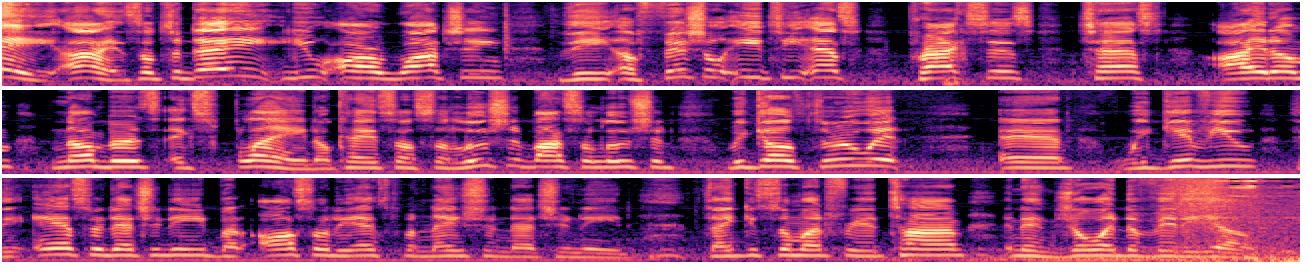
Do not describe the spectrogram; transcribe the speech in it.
Hey, all right, so today you are watching the official ETS Praxis test item numbers explained. Okay, so solution by solution, we go through it and we give you the answer that you need, but also the explanation that you need. Thank you so much for your time and enjoy the video.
